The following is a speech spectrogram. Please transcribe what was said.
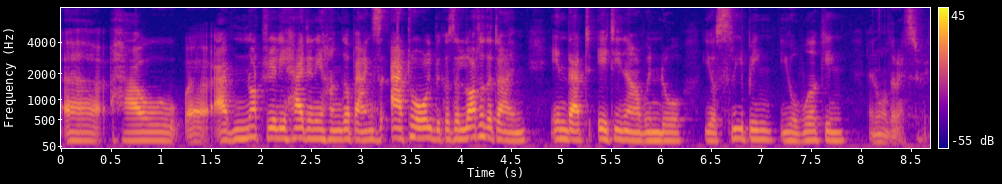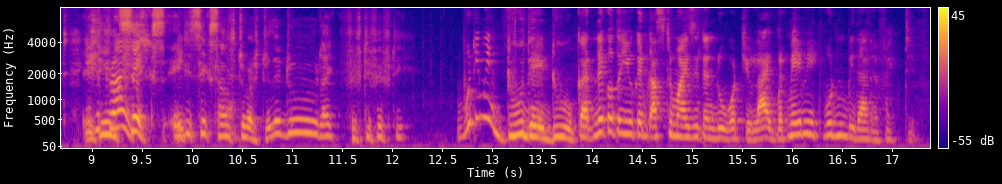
Uh, how uh, I've not really had any hunger pangs at all because a lot of the time in that 18 hour window, you're sleeping, you're working, and all the rest of it. You should try it. 86 86 sounds too much do they do like 50 50 What do you mean, do they do? Karne ko to you can customize it and do what you like, but maybe it wouldn't be that effective.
